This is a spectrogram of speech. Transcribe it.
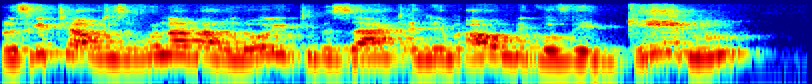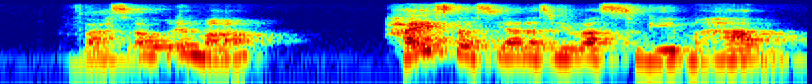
Und es gibt ja auch diese wunderbare Logik, die besagt, in dem Augenblick, wo wir geben, was auch immer, heißt das ja, dass wir was zu geben haben.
